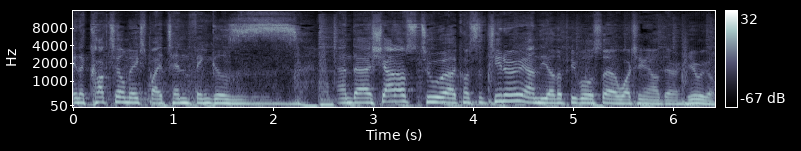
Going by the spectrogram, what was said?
in a cocktail mix by Ten Fingers. And uh, shout outs to uh, Constantino and the other people uh, watching out there. Here we go.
